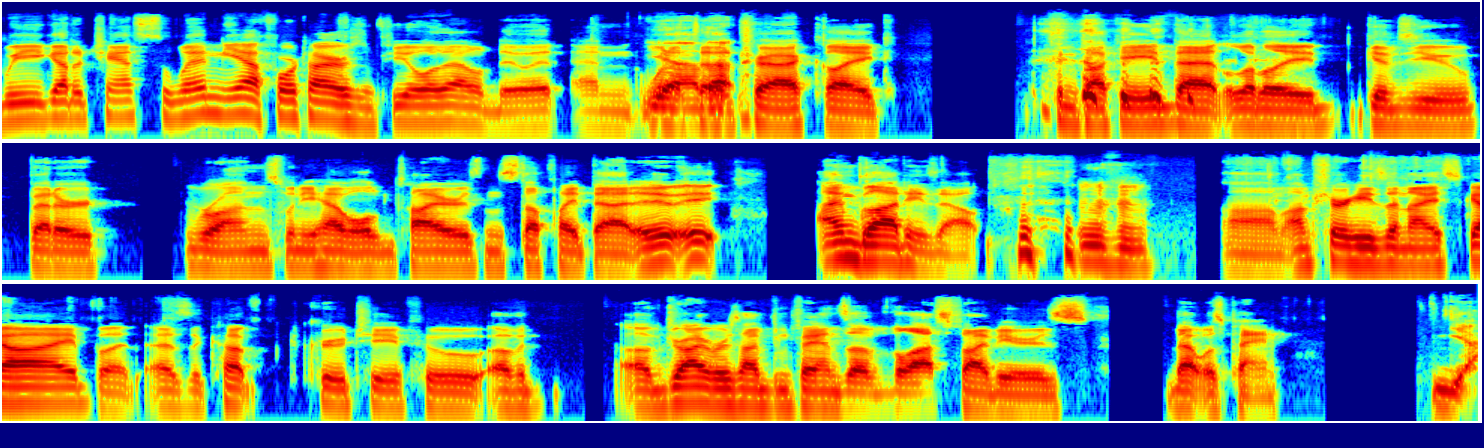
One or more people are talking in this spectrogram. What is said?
we got a chance to win. Yeah, four tires and fuel that'll do it. And when Yeah, it's at that- a track like Kentucky that literally gives you better runs when you have old tires and stuff like that. It, it, I'm glad he's out. mm-hmm. Um, I'm sure he's a nice guy, but as a Cup crew chief, who of of drivers I've been fans of the last five years, that was pain. Yeah.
